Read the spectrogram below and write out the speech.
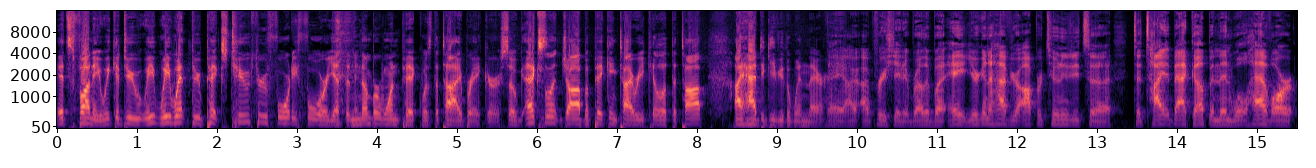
It's funny. We could do. We, we went through picks two through forty four, yet the number one pick was the tiebreaker. So excellent job of picking Tyreek Hill at the top. I had to give you the win there. Hey, I, I appreciate it, brother. But hey, you're gonna have your opportunity to to tie it back up, and then we'll have our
